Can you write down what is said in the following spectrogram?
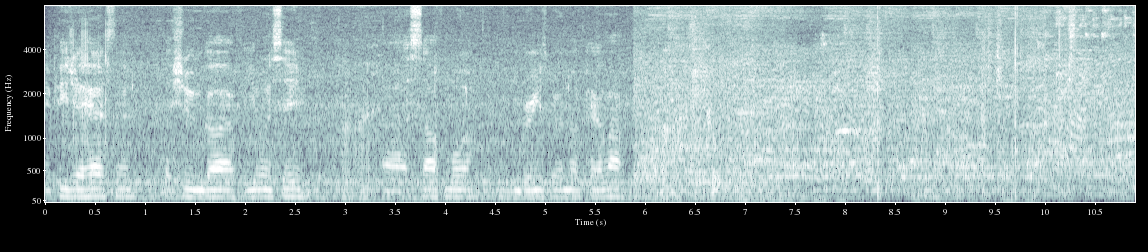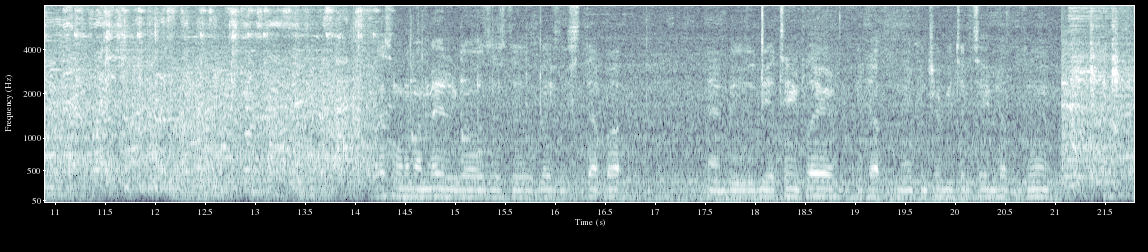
Named PJ Hairston, play shooting guard for UNC. Uh, sophomore from Greensboro, North Carolina. That's one of my major goals is to basically step up and be, be a team player and help and contribute to the team, help us win.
